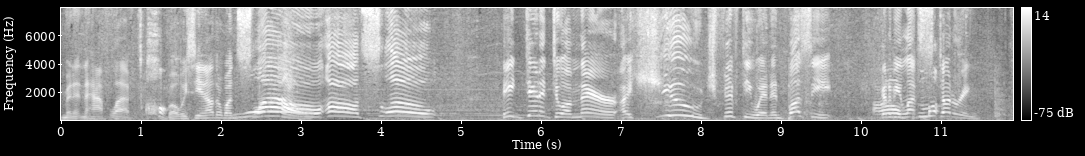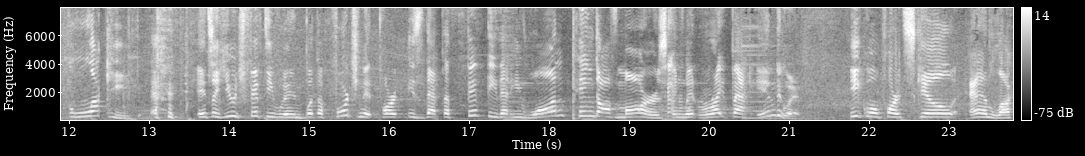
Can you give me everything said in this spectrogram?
Minute and a half left. Oh. Well, we see another one. Slow. Wow. Oh, slow. He did it to him there. A huge 50 win. And Bussy going to be Oh, left mo- stuttering. Lucky. it's a huge 50 win, but the fortunate part is that the 50 that he won pinged off Mars and went right back into him. Equal parts skill and luck,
